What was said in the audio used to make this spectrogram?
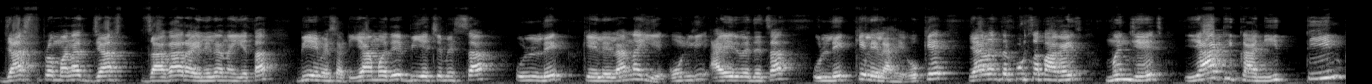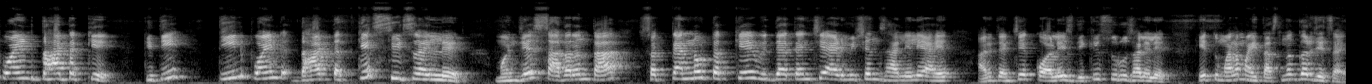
जास्त प्रमाणात जास्त जागा राहिलेल्या नाही आहेत बी एम एससाठी यामध्ये बी एच एम एसचा उल्लेख केलेला नाहीये. ओनली आयुर्वेदाचा उल्लेख केलेला आहे. ओके यानंतर पुढचं आहे. म्हणजेच या ठिकाणी तीन पॉईंट दहा टक्के. किती? तीन पॉईंट दहा टक्के सीट्स राहिलेले आहेत. म्हणजे साधारणतः सत्त्याण्णव टक्के विद्यार्थ्यांचे ऍडमिशन झालेले आहेत आणि त्यांचे कॉलेज देखील सुरू झालेले आहेत. हे तुम्हाला माहीत असणं गरजेचं आहे.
